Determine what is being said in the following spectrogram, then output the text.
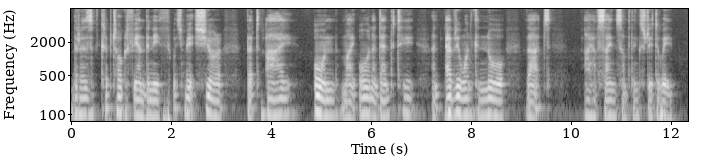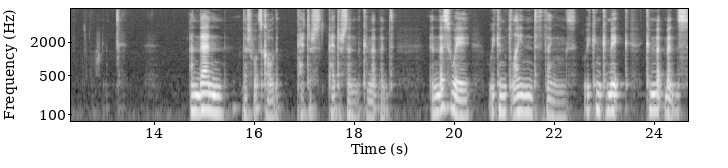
There is cryptography underneath which makes sure that I own my own identity and everyone can know that I have signed something straight away. And then there's what's called the Pedersen commitment. In this way, we can blind things. We can make commitments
